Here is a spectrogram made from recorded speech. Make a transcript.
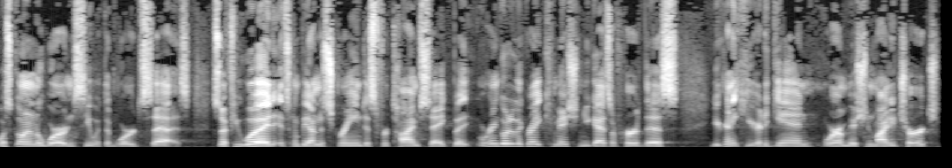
Let's go into the Word and see what the Word says. So, if you would, it's going to be on the screen just for time's sake, but we're going to go to the Great Commission. You guys have heard this. You're going to hear it again. We're a mission minded church.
